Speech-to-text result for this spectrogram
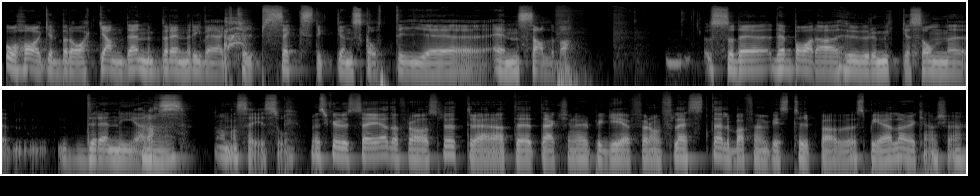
Och hagelbrakan den bränner iväg typ sex stycken skott i eh, en salva. Så det, det är bara hur mycket som eh, dräneras, om man säger så. Men skulle du säga då för att avsluta det här att det är ett action-RPG för de flesta eller bara för en viss typ av spelare kanske?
